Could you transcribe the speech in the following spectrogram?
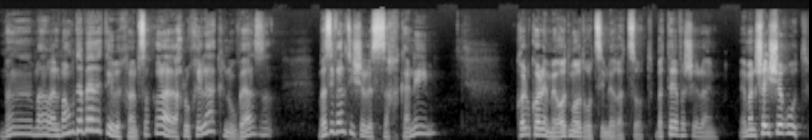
מה, מה, על מה הוא מדבר איתי בכלל? בסך הכל אנחנו חילקנו, ואז, ואז הבנתי שלשחקנים, קודם כל הם מאוד מאוד רוצים לרצות, בטבע שלהם. הם אנשי שירות.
